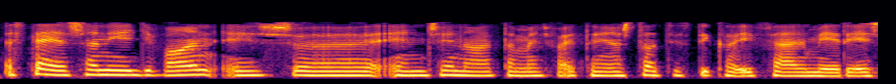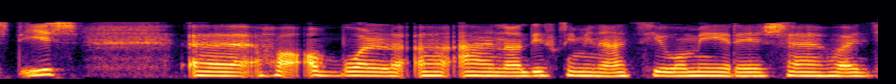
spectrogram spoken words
Ez teljesen így van, és én csináltam egyfajta ilyen statisztikai felmérést is, ha abból állna a diszkrimináció mérése, hogy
